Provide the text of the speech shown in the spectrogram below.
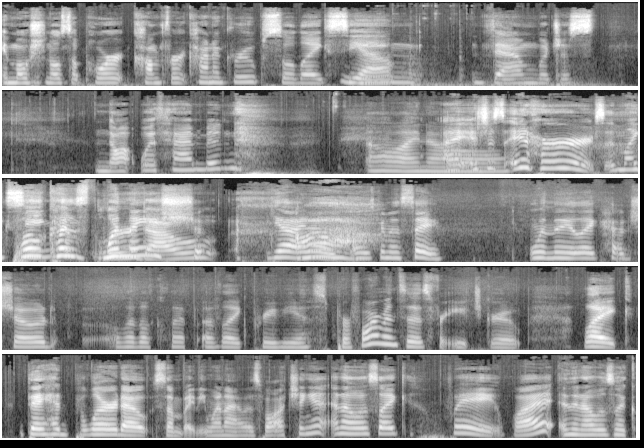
emotional support, comfort kind of groups. So, like, Yeah. seeing them with just not with Hanbin Oh, I know. I, it's just it hurts and like Well, seeing 'cause them when they out. Yeah, I know. I Ah. was gonna say when they like had showed a little clip of like previous performances for each group, like they had blurred out somebody when I was watching it, and I was like, "Wait, what?" And then I was like,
